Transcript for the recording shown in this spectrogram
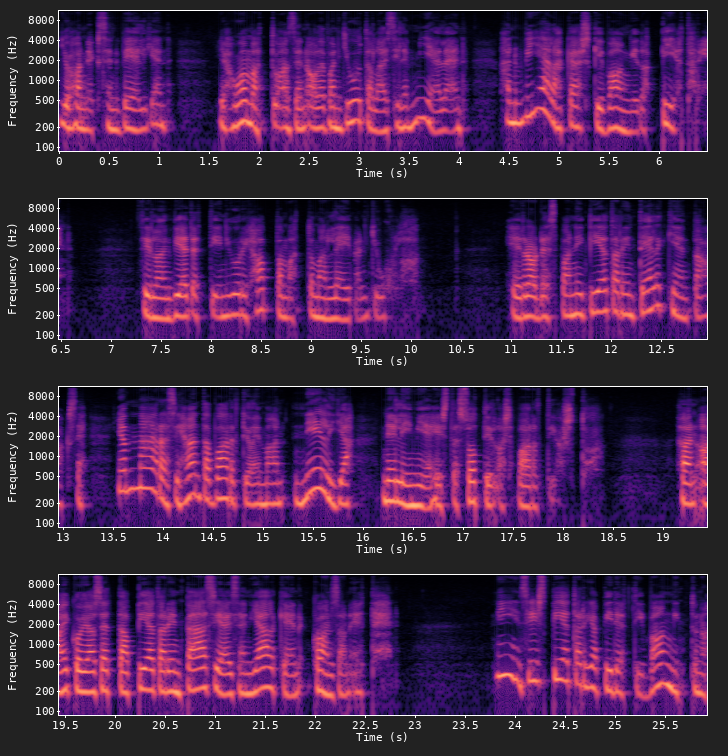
Johanneksen veljen, ja huomattuaan sen olevan juutalaisille mieleen, hän vielä käski vangita Pietarin. Silloin vietettiin juuri happamattoman leivän juhlaa. Herodes pani Pietarin telkien taakse ja määräsi häntä vartioimaan neljä nelimiehistä sotilasvartiostoa. Hän aikoi asettaa Pietarin pääsiäisen jälkeen kansan eteen. Niin siis Pietaria pidettiin vangittuna,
